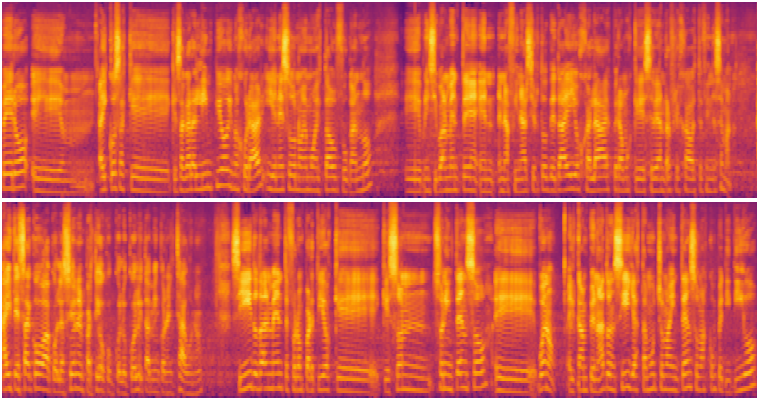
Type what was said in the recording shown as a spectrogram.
pero eh, hay cosas que, que sacar al limpio y mejorar y en eso nos hemos estado enfocando. eh, principalmente en, en afinar ciertos detalles y ojalá esperamos que se vean reflejados este fin de semana. Ahí te saco a colación el partido con Colo Colo y también con el Chavo, ¿no? Sí, totalmente. Fueron partidos que, que son, son intensos. Eh, bueno, el campeonato en sí ya está mucho más intenso, más competitivo.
